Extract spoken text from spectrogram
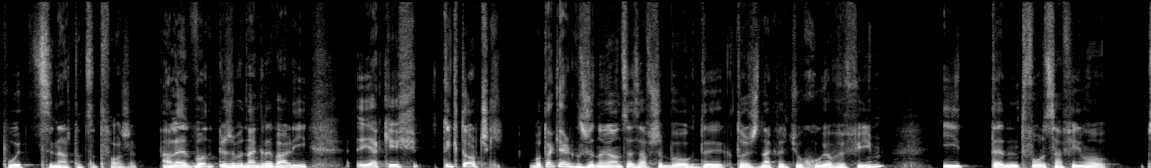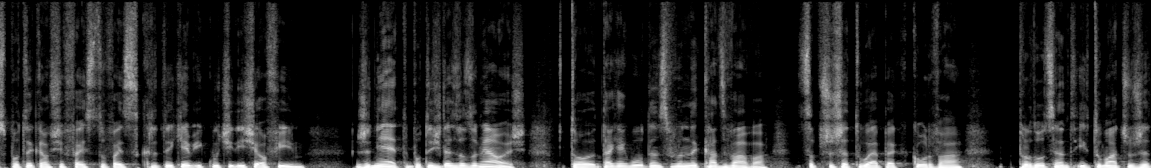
płytcy na to, co tworzę. Ale wątpię, żeby nagrywali jakieś TikToczki. Bo tak jak żenujące zawsze było, gdy ktoś nakręcił chujowy film i ten twórca filmu spotykał się face to face z krytykiem i kłócili się o film. Że nie, bo ty źle zrozumiałeś. To tak jak był ten słynny Kacwawa, co przyszedł łepek, kurwa, producent i tłumaczył, że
